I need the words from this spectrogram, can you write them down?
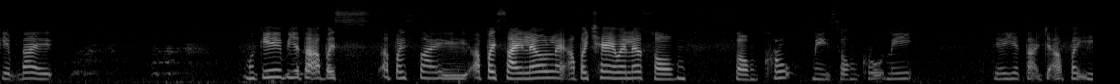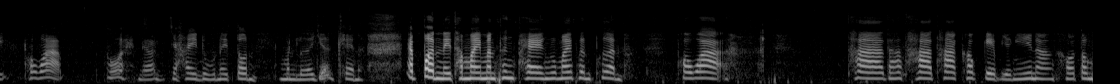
เก็บได้ เมื่อกี้ยายตาเอาไปเอาไปใส่เอาไปใส่แล้วแหละเอาไปแช่ไว้แล้วสองสองครุนี่สองครุนี้ เดี๋ยวยายตาจะเอาไปอีก เพราะว่าโอ้ยเดี๋ยวจะให้ดูในต้นมันเหลือเยอะแค่นะแอปเปิลนี่ทำไมมันถึงแพงรู้ไหมเพื่อนๆเพราะว่า ถ้าถ้าถ้าถ้าเขาเก็บอย่างนี้นะเขาต้อง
